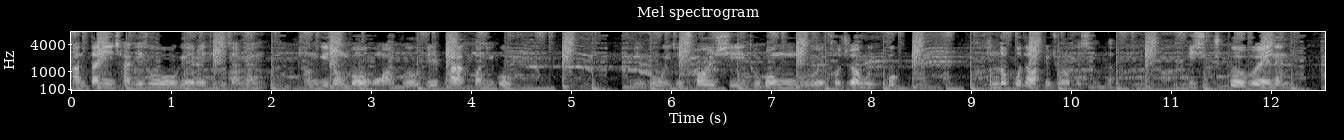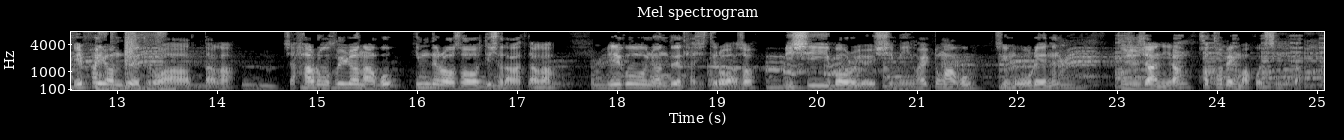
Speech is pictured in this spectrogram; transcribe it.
간단히 자기소개를 드리자면 전기정보공학부 18학번이고 그리고 이제 서울시 도봉구에 거주하고 있고 선덕고등학교 졸업했습니다. 미식축구부에는 18년도에 들어왔다가 하루 훈련하고 힘들어서 뛰쳐나갔다가 19년도에 다시 들어와서 리시버로 열심히 활동하고 지금 올해는 부주장이랑 쿼터백 맡고 있습니다.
